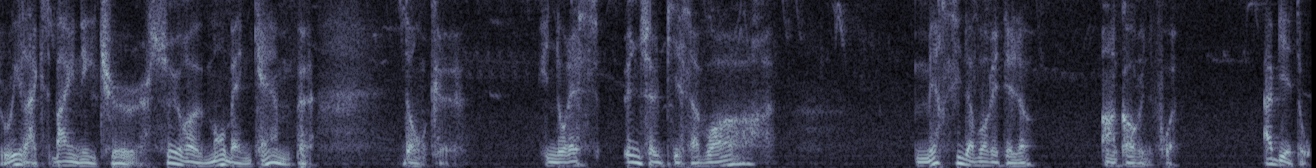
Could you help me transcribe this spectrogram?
Relax by Nature sur mon Bandcamp. Donc, euh, il nous reste une seule pièce à voir merci d'avoir été là, encore une fois. À bientôt.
